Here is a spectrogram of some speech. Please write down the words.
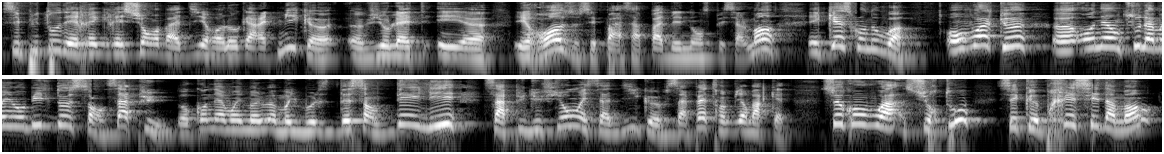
c'est plutôt des régressions, on va dire, logarithmiques, euh, euh, violette et, rose. Pas, ça n'a pas des noms spécialement. Et qu'est-ce qu'on nous voit? On voit que on est en dessous de la moyenne mobile 200. Ça pue. Donc, on est à moyenne mobile 200 daily. Ça pue du fion et ça dit que ça peut être un beer market. Ce qu'on voit surtout, c'est que précédemment,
